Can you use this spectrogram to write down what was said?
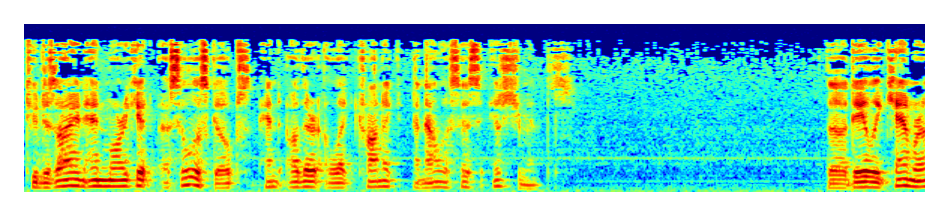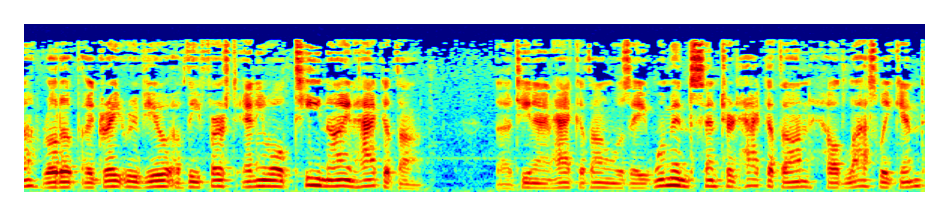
to design and market oscilloscopes and other electronic analysis instruments. The Daily Camera wrote up a great review of the first annual T9 Hackathon. The T9 Hackathon was a women centered hackathon held last weekend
